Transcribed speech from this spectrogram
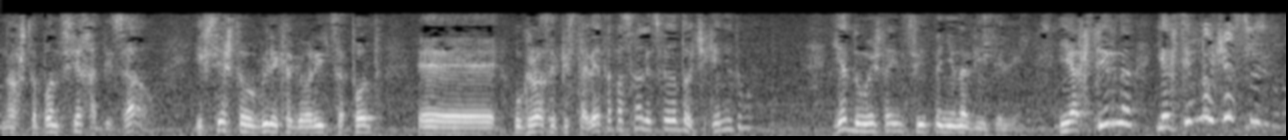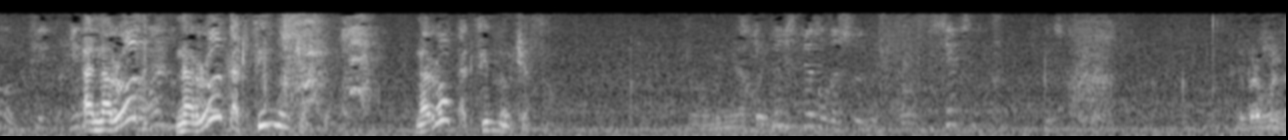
но чтобы он всех обязал, и все, чтобы были, как говорится, под э, угрозой пистолета, послали своих дочек. Я не думаю. Я думаю, что они действительно ненавидели. И активно, и активно участвовали. А народ, народ активно участвовал. Народ активно участвовал. Никто не спрятал даже свою дочь. Всех Добровольно.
